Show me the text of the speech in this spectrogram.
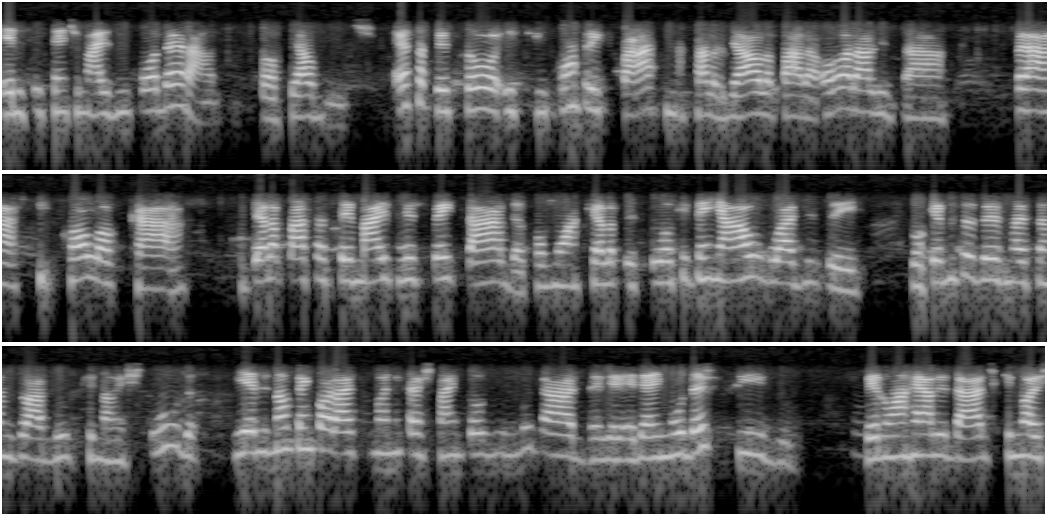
ele se sente mais empoderado socialmente. Essa pessoa encontra espaço na sala de aula para oralizar, para se colocar, então ela passa a ser mais respeitada como aquela pessoa que tem algo a dizer. Porque muitas vezes nós temos o adulto que não estuda e ele não tem coragem de se manifestar em todos os lugares, ele, ele é emudecido por uma realidade que nós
